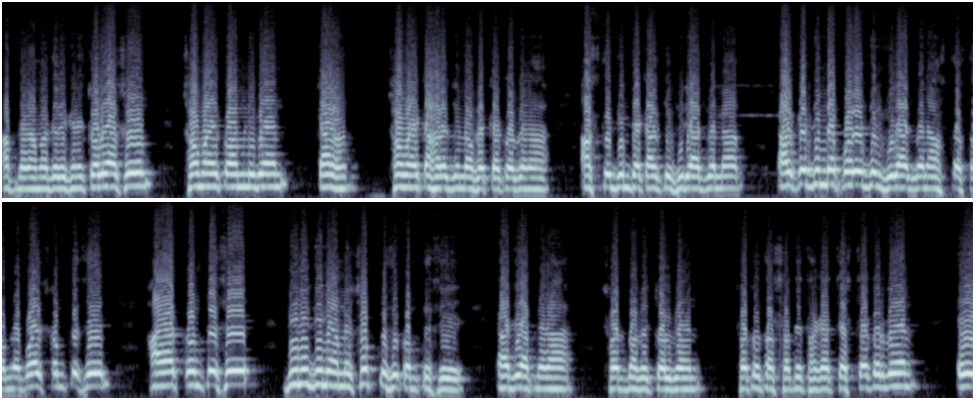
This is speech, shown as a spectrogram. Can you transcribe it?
আপনারা আমাদের এখানে চলে আসুন। সময় কম নেবেন, কারণ সময় কাহারের জন্য অপেক্ষা করবে না। আজকের দিনটা কালকে ফিরে আসবে না। কালকের দিনটা পরের দিন ফিরে আসবে না। আস্তে আস্তে আপনার বয়স কমতেছে, হায়াত কমতেছে, দিনে দিনে আপনার সব কিছু কমতেছে। কাজে আপনারা সৎভাবে চলবেন, সততার সাথে থাকার চেষ্টা করবেন। এই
